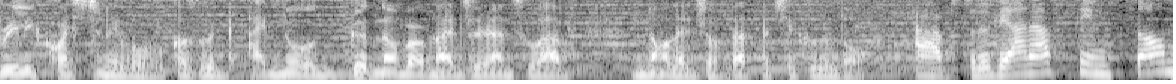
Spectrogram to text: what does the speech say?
really questionable because I know a good number of Nigerians who have knowledge of that particular law. Absolutely. And I've seen some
